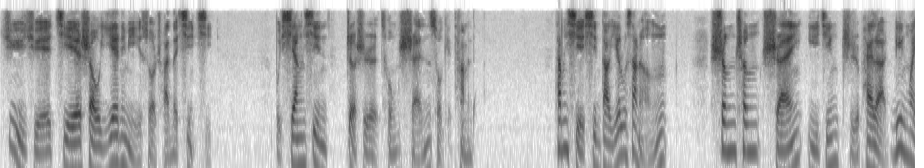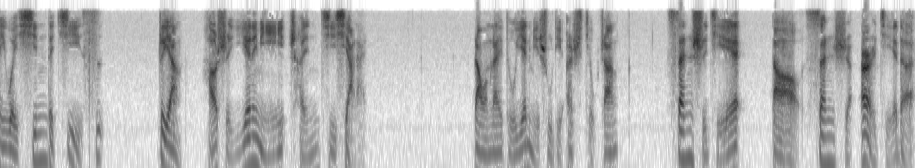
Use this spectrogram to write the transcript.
拒绝接受耶利米所传的信息，不相信这是从神所给他们的。他们写信到耶路撒冷，声称神已经指派了另外一位新的祭司，这样好使耶利米沉积下来。让我们来读耶利米书第二十九章三十节。到三十二节的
